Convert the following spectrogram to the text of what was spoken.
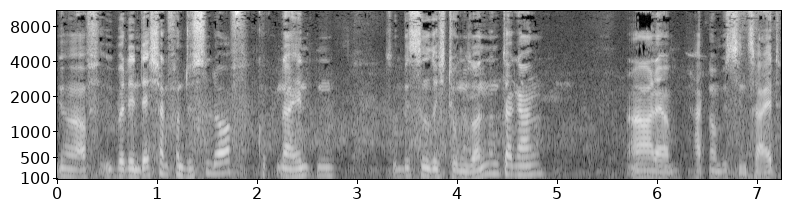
ja, auf, über den Dächern von Düsseldorf, gucken da hinten so ein bisschen Richtung Sonnenuntergang. Ah, der hat noch ein bisschen Zeit.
